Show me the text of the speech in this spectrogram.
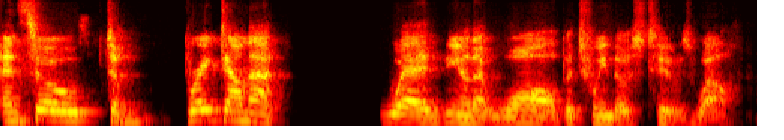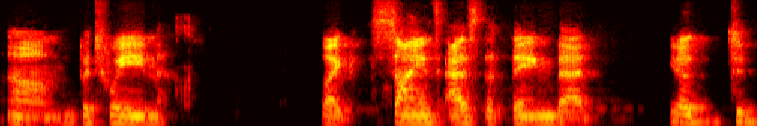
and so to break down that wedge you know that wall between those two as well um, between like science as the thing that you know to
